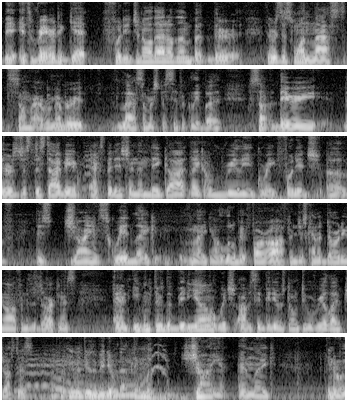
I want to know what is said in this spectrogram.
they, it's rare to get footage and all that of them but there there was this one last summer i remember last summer specifically but some they there was just this diving expedition and they got like a really great footage of this giant squid like like you know a little bit far off and just kind of darting off into the darkness And even through the video, which obviously videos don't do real life justice, but even through the video, that thing looked giant and like, you know,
